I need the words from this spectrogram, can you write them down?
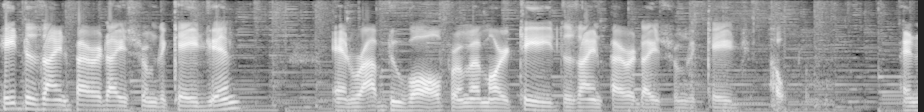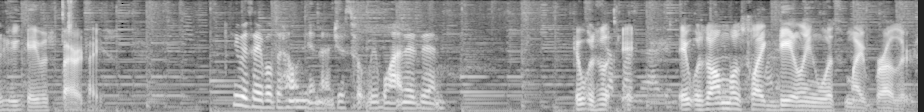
He designed Paradise from the cage in, and Rob Duvall from MRT designed Paradise from the cage out. And he gave us Paradise. He was able to hone in on just what we wanted and it was it, it was almost like dealing with my brothers.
